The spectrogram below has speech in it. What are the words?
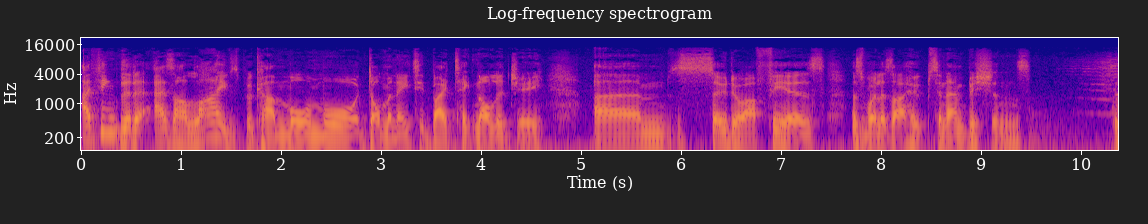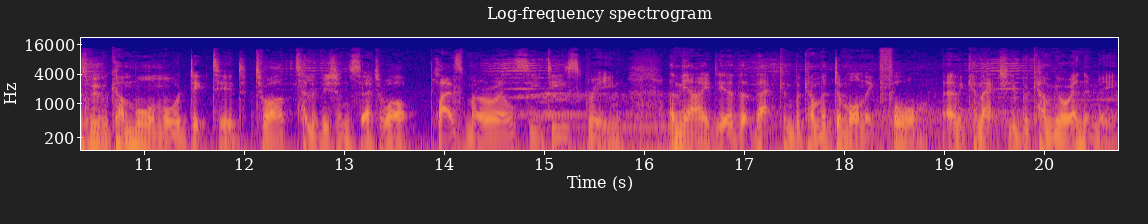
I think that as our lives become more and more dominated by technology, um, so do our fears as well as our hopes and ambitions. As we become more and more addicted to our television set or our plasma or LCD screen, and the idea that that can become a demonic form and can actually become your enemy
